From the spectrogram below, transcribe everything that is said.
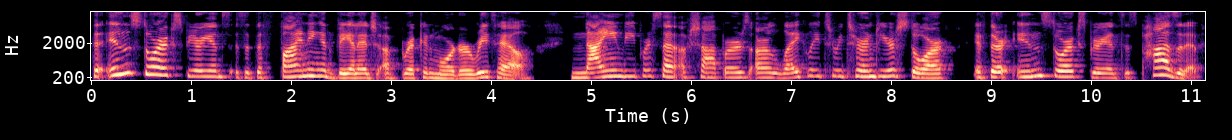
the in store experience is a defining advantage of brick and mortar retail. 90% of shoppers are likely to return to your store if their in store experience is positive,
